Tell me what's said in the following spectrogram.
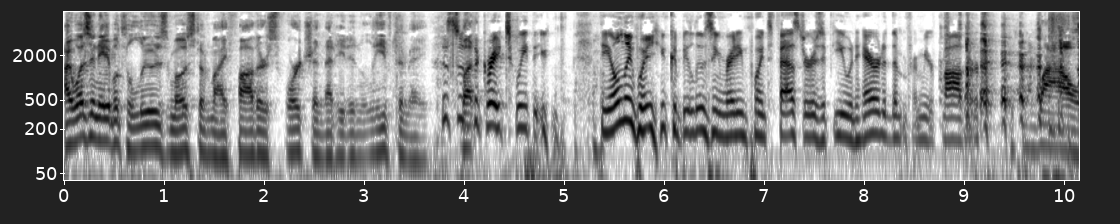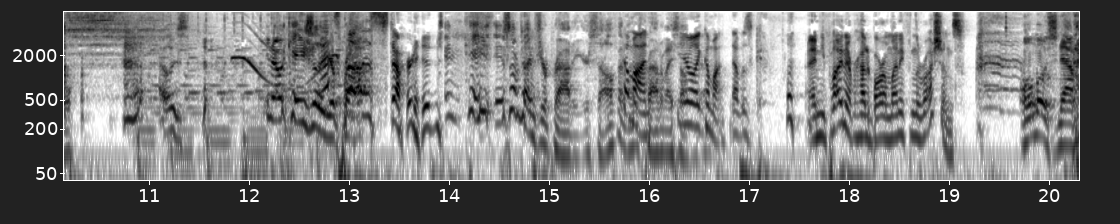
I wasn't able to lose most of my father's fortune that he didn't leave to me. this was but- the great tweet that you, the only way you could be losing rating points faster is if you inherited them from your father. Wow. I was. You know, occasionally That's you're how proud. this started. Occasionally- eh, Sometimes you're proud of yourself. and Come I'm on. proud of myself. You're like, come on, that was good. and you probably never had to borrow money from the Russians. Almost never.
